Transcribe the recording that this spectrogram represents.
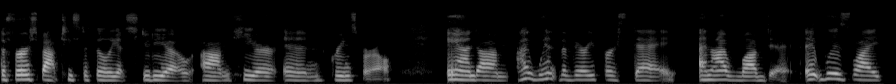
the first Baptiste affiliate studio um, here in Greensboro. And um, I went the very first day and I loved it. It was like,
